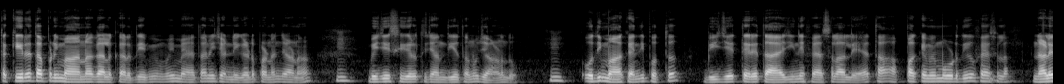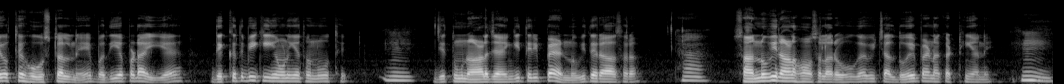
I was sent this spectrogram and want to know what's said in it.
ਤਾਂ ਕੀਰਤ ਆਪਣੀ ਮਾਂ ਨਾਲ ਗੱਲ ਕਰਦੀ ਹੈ ਵੀ ਮੰਮੀ ਮੈਂ ਤਾਂ ਨਹੀਂ ਚੰਡੀਗੜ੍ਹ ਪੜਨ ਜਾਣਾ। ਵੀ ਜੇ ਸੀਰਤ ਜਾਂਦੀ ਹੈ ਤਾਂ ਉਹਨੂੰ ਜਾਣ ਦਿਓ। ਉਹਦੀ ਮਾਂ ਕਹਿੰਦੀ ਪੁੱਤ ਵੀ ਜੇ ਤੇਰੇ ਤਾਇਆ ਜੀ ਨੇ ਫੈਸਲਾ ਲਿਆ ਤਾਂ ਆਪਾਂ ਕਿਵੇਂ ਮੋੜ ਦਿਓ ਫੈਸਲਾ? ਨਾਲੇ ਉੱਥੇ ਹੋਸਟਲ ਨੇ ਵਧੀਆ ਪੜ੍ਹਾਈ ਹੈ। ਦਿੱਕਤ ਵੀ ਕੀ ਆਉਣੀ ਹੈ ਤੁਹਾਨੂੰ ਉੱਥੇ? ਹੂੰ। ਜੇ ਤੂੰ ਨਾਲ ਜਾਏਂਗੀ ਤੇਰੀ ਭੈਣ ਨੂੰ ਵੀ ਤੇਰਾ ਆਸਰਾ। ਹਾਂ। ਸਾਨੂੰ ਵੀ ਨਾਲ ਹੌਸਲਾ ਰਹੂਗਾ ਵੀ ਚੱਲ ਦੋਏ ਭੈਣਾਂ ਇਕੱਠੀਆਂ ਨੇ। ਹੂੰ।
